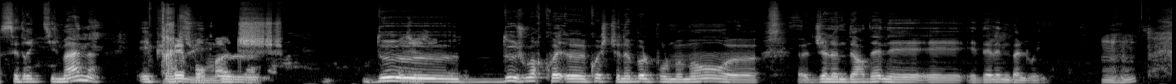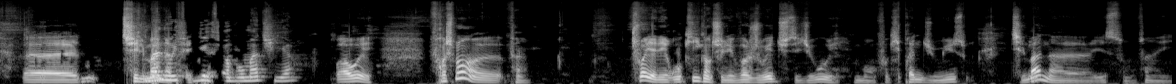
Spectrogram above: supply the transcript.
Cédric Tillman. Et puis Très ensuite, bon match. deux, deux joueurs que- questionable pour le moment, Jalen Darden et, et, et Dylan Baldwin. Euh, Tillman Tillman, a oui, fait. a fait un bon match hier. Ah oui. Franchement, enfin, tu vois, il y a des rookies quand tu les vois jouer, tu te dis oui, bon, faut qu'ils prennent du muscle. Tillman, euh, ils sont, enfin, il,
